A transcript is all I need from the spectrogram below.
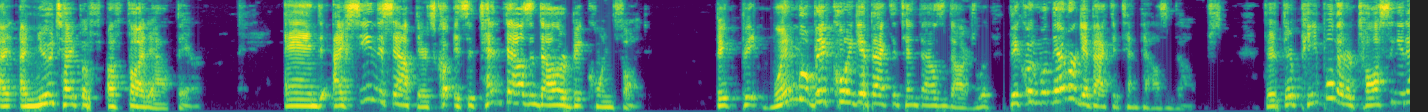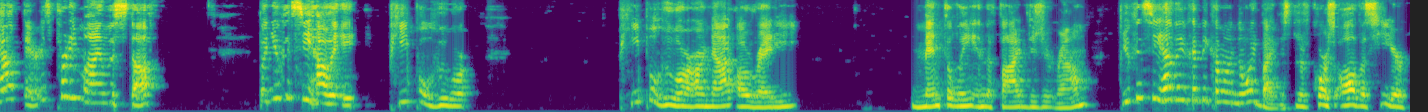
a, a new type of, of FUD out there. And I've seen this out there. It's called, it's a ten thousand dollar Bitcoin FUD. Big, big, when will Bitcoin get back to ten thousand dollars? Bitcoin will never get back to ten thousand dollars. There, there are people that are tossing it out there. It's pretty mindless stuff, but you can see how it, people who are people who are, not already mentally in the five digit realm you can see how they could become annoyed by this. But of course, all of us here,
